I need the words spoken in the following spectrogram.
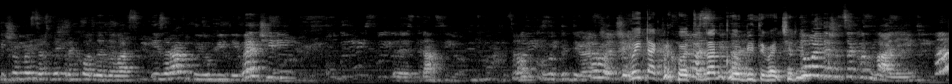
і щоб ми завжди приходили до вас і зранку, і обід, і ввечері. Е, так. Зранку вибити Коротше, Ви і так приходите зранку в обід і ввечері. Думаєте, що це конвалії? А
